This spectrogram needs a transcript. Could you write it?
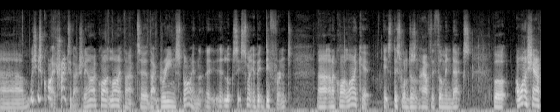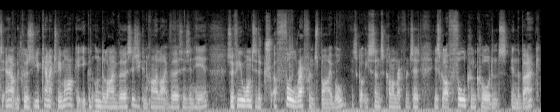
um, which is quite attractive actually. I quite like that uh, that green spine. It, looks it's something a bit different, uh, and I quite like it. It's this one doesn't have the thumb index, but I want to shout it out because you can actually mark it. You can underline verses, you can highlight verses in here. So if you wanted a, a full reference Bible, it's got your centre column references. It's got a full concordance in the back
